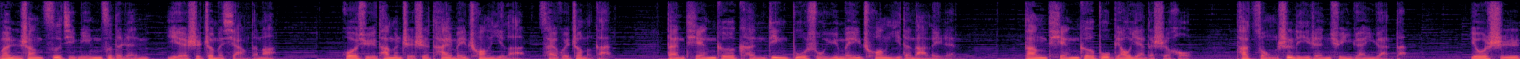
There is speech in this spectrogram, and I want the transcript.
纹上自己名字的人也是这么想的吗？或许他们只是太没创意了，才会这么干。但田哥肯定不属于没创意的那类人。当田哥不表演的时候，他总是离人群远远的。有时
